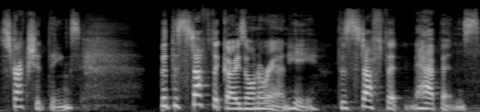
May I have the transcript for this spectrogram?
structured things. But the stuff that goes on around here, the stuff that happens,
